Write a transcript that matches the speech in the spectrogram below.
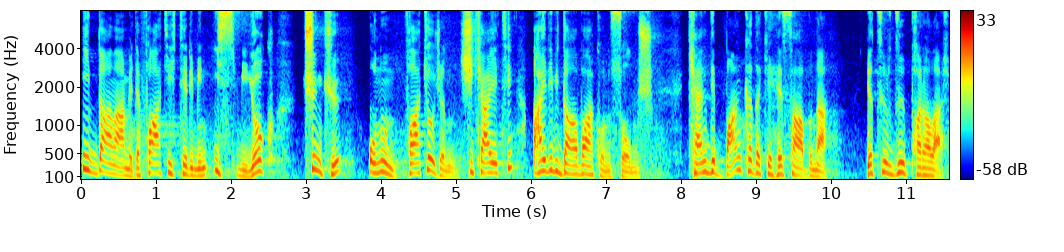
İddianamede Fatih Terim'in ismi yok. Çünkü onun Fatih Hoca'nın şikayeti ayrı bir dava konusu olmuş kendi bankadaki hesabına yatırdığı paralar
